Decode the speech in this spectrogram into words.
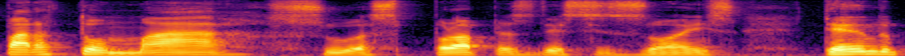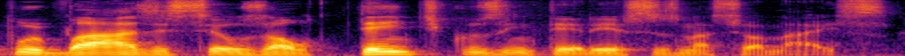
para tomar suas próprias decisões, tendo por base seus autênticos interesses nacionais.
